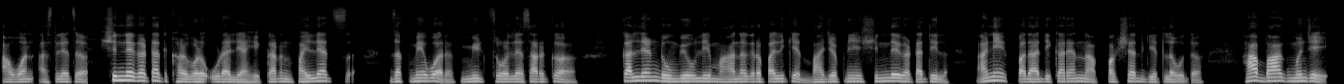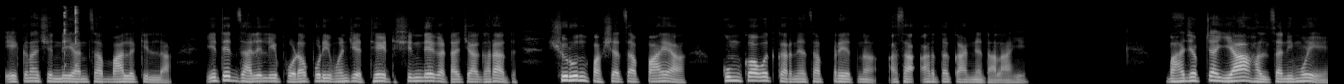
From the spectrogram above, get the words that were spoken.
आव्हान असल्याचं शिंदे गटात खळबळ उडाली आहे. कारण पहिल्याच जखमेवर मीठ चोळल्यासारखं कल्याण डोंबिवली महानगरपालिकेत भाजपने शिंदे गटातील अनेक पदाधिकाऱ्यांना पक्षात घेतलं होतं. हा भाग म्हणजे एकनाथ शिंदे यांचा बालकिल्ला येथेच झालेली फोडाफोडी म्हणजे थेट शिंदे गटाच्या घरात शिरून पक्षाचा पाया कुमकावत करण्याचा प्रयत्न असा अर्थ काढण्यात आला आहे. भाजपच्या या हालचालीमुळे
